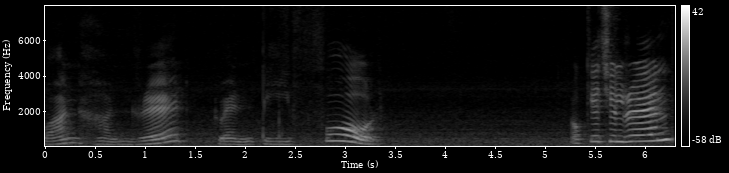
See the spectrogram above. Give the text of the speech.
124 okay children.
